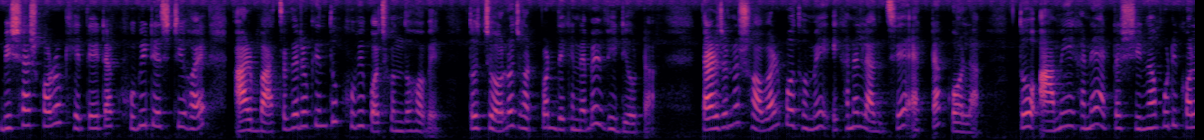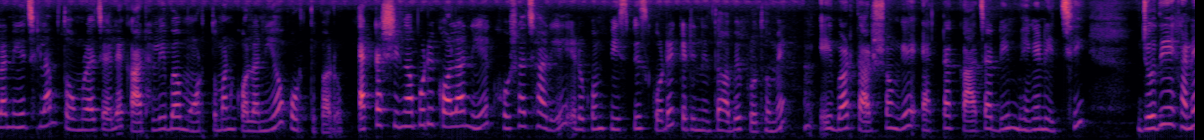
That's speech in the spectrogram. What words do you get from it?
বিশ্বাস করো, খেতে এটা খুবই টেস্টি হয় আর বাচ্চাদেরও কিন্তু খুবই পছন্দ হবে। তো চলো ঝটপট দেখে নেবে ভিডিওটা তার জন্য সবার প্রথমে এখানে লাগছে একটা কলা। তো আমি এখানে একটা সিঙ্গাপুরি কলা নিয়েছিলাম, তোমরা চাইলে কাঠালি বা মর্তমান কলা নিয়েও করতে পারো। একটা সিঙ্গাপুরি কলা নিয়ে খোসা ছাড়িয়ে এরকম পিস পিস করে কেটে নিতে হবে প্রথমে। এইবার তার সঙ্গে একটা কাঁচা ডিম ভেঙে নিচ্ছি। যদি এখানে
